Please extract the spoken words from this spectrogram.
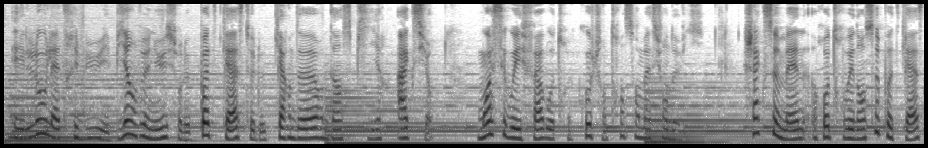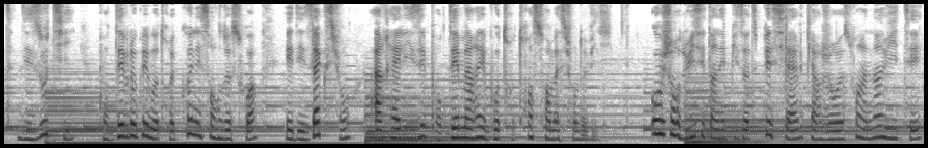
Hello la tribu et bienvenue sur le podcast Le quart d'heure d'Inspire Action. Moi c'est Wefa, votre coach en transformation de vie. Chaque semaine, retrouvez dans ce podcast des outils pour développer votre connaissance de soi et des actions à réaliser pour démarrer votre transformation de vie. Aujourd'hui, c'est un épisode spécial car je reçois un invité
